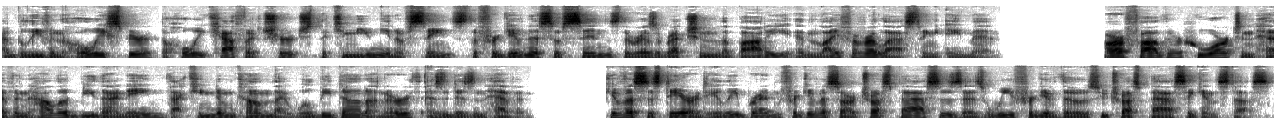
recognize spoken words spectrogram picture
I believe in the Holy Spirit, the Holy Catholic Church, the communion of saints, the forgiveness of sins, the resurrection of the body, and life everlasting. Amen. Our Father, who art in heaven, hallowed be thy name. Thy kingdom come, thy will be done on earth as it is in heaven. Give us this day our daily bread, and forgive us our trespasses, as we forgive those who trespass against us.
